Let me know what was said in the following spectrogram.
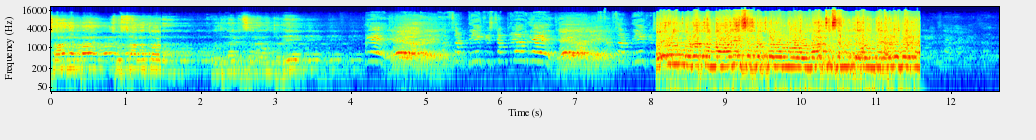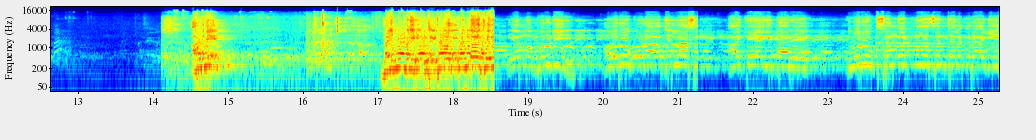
ಸ್ವಾಗತ, ಸುಸ್ವಾಗತ ಉದ್ಘಾಟಿಸಲಾಗುತ್ತದೆ. ಅವರು ಕೂಡ ತಮ್ಮ ಆದೇಶ ಪತ್ರವನ್ನು ರಾಜ್ಯ ಸಮಿತಿ ಅವರಿಂದ ಪಡೆಯಬೇಕು ಅದೇ ದಯಮಾಡಿ ಬುರುಡಿ ಅವರು ಕೂಡ ಜಿಲ್ಲಾ ಆಯ್ಕೆಯಾಗಿದ್ದಾರೆ. ಇವರು ಸಂಘಟನಾ ಸಂಚಾಲಕರಾಗಿ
